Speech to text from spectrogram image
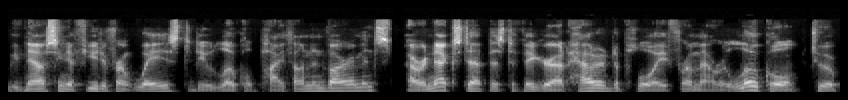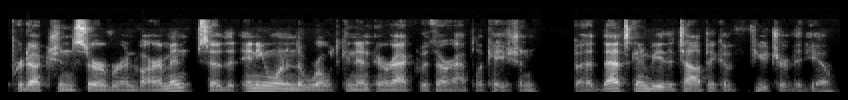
We've now seen a few different ways to do local Python environments. Our next step is to figure out how to deploy from our local to a production server environment so that anyone in the world can interact with our application. But that's going to be the topic of a future video.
